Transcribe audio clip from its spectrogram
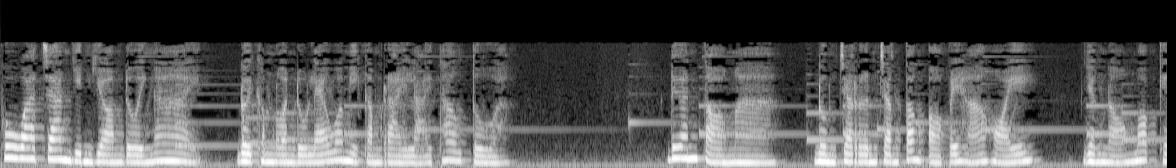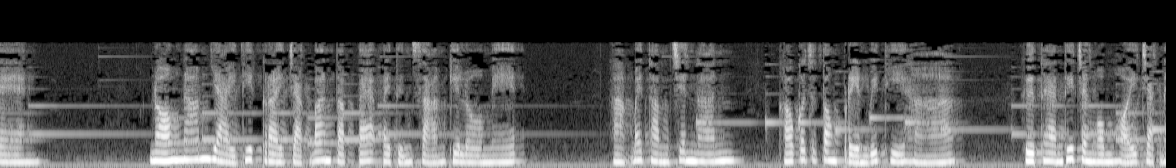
ผู้ว่าจ้างยินยอมโดยง่าย โดยคำนวณดูแล้วว่ามีกำไรหลายเท่าตัว เดือนต่อมา หนุ่มเจริญจำต้องออกไปหาหอย ยังหนองมอกแกง น้องน้ำใหญ่ที่ไกลจากบ้านตะแปะไปถึงสามกิโลเมตร หากไม่ทำเช่นนั้น เขาก็จะต้องเปลี่ยนวิธีหา คือแทนที่จะงมหอยจากใน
